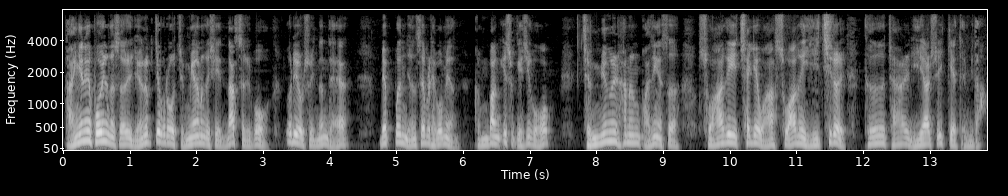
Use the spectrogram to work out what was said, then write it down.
당연해 보이는 것을 연역적으로 증명하는 것이 낯설고 어려울 수 있는데 몇 번 연습을 해보면 금방 익숙해지고 증명을 하는 과정에서 수학의 체계와 수학의 이치를 더 잘 이해할 수 있게 됩니다.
